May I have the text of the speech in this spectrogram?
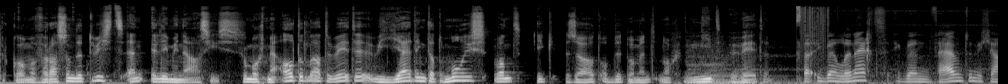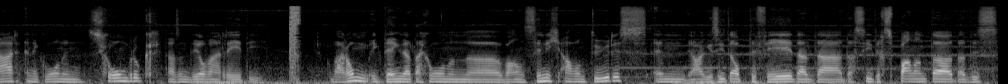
Er komen verrassende twists en eliminaties. Je mocht mij altijd laten weten wie jij denkt dat de mol is, want ik zou het op dit moment nog niet weten. Eh, Ik ben Lennart, ik ben 25 jaar en ik woon in Schoonbroek, dat is een deel van Reti. Waarom? Ik denk dat dat gewoon een eh, waanzinnig avontuur is. En ja, je ziet dat op tv, dat, dat, dat ziet er spannend uit. Dat is,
